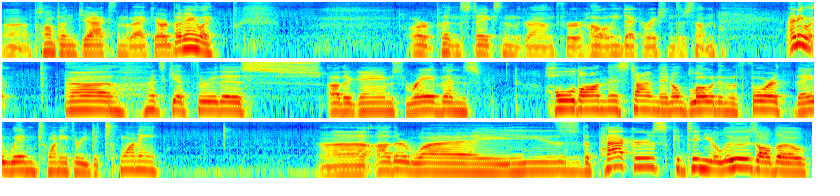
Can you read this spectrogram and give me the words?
uh, plumping jacks in the backyard. But anyway, or putting stakes in the ground for Halloween decorations or something. Anyway, uh, let's get through this other games. Ravens hold on this time. They don't blow it in the fourth. They win 23 to 20. Uh, otherwise, the Packers continue to lose, although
